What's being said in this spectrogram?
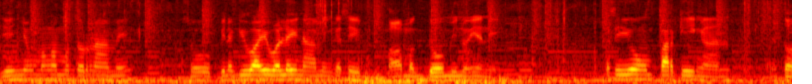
yun yung mga motor namin. So pinag-iwalay namin kasi baka mag-domino yan eh. Kasi yung parkingan, ito.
